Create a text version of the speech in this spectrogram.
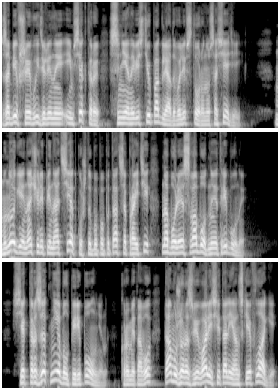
забившие выделенные им секторы, с ненавистью поглядывали в сторону соседей. Многие начали пинать сетку, чтобы попытаться пройти на более свободные трибуны. Сектор Z не был переполнен. Кроме того, там уже развивались итальянские флаги.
